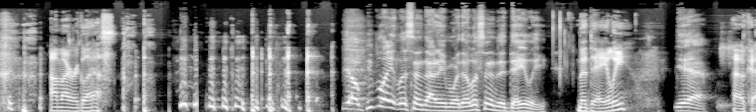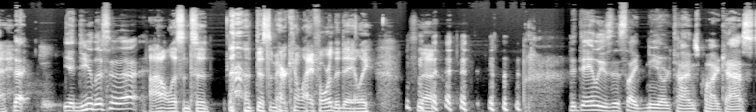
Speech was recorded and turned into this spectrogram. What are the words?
I'm Ira Glass. Yo, people ain't listening to that anymore. They're listening to the Daily. The Daily? Yeah. Okay. That. Yeah. Do you listen to that? I don't listen to This American Life or The Daily. So, The Daily is this like New York Times podcast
